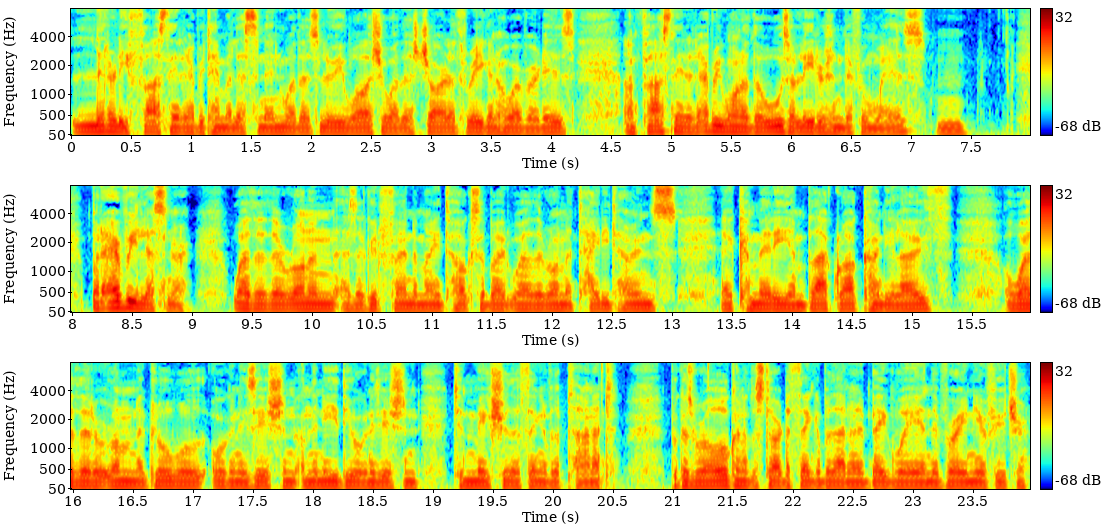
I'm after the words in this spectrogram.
literally fascinated every time I listen in, whether it's Louis Walsh or whether it's Jarlath Regan, whoever it is, I'm fascinated. Every one of those are leaders in different ways. But every listener, whether they're running, as a good friend of mine talks about, whether they're run a Tidy Towns uh, committee in Blackrock, County Louth, or whether they're running a global organisation and they need the organisation to make sure they're thinking of the planet, because we're all going to have to start to think about that in a big way in the very near future.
